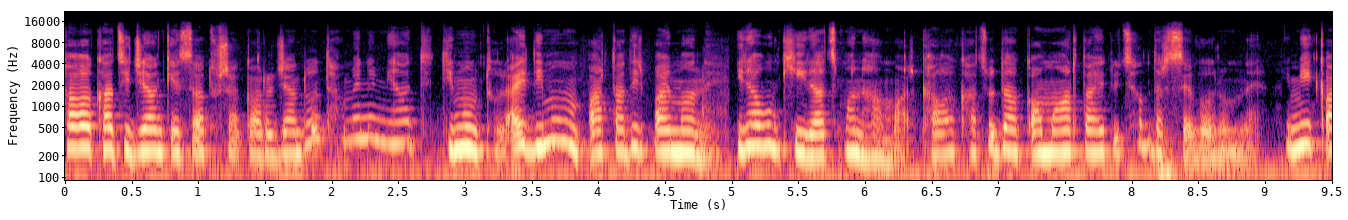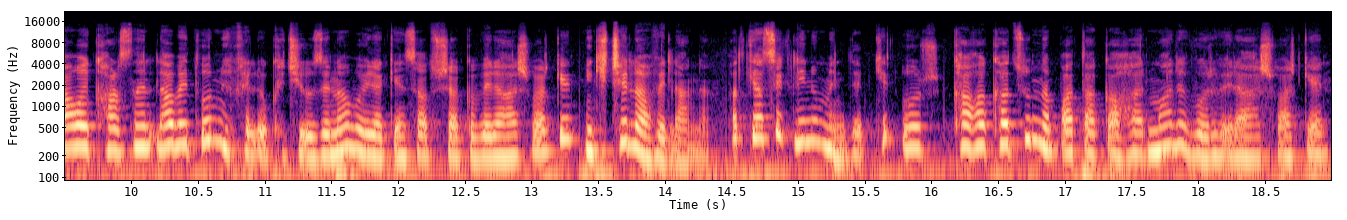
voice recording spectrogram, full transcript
քաղաքացի ջան, կեսաթուշակառու ջան, դու ընդամենը մի հատ դիմում թուր։ Այդ դիմումը պարտադիր պայման է։ Իրավունքի իրացման համար քաղաքացու դա կամ արտահայտության դրսևորումն է։ Մի կարող հարցնել, լավ, այդ ո՞ր մի խելոքը չի ուզենա, որ իր կենսաթուշակը վերահաշվարկեն, մի քիչ էլ ավելանա։ Պատկերացեք լինում են դեպքեր, որ քաղաքացու նպատակահարմարը որ վերահաշվարկեն,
